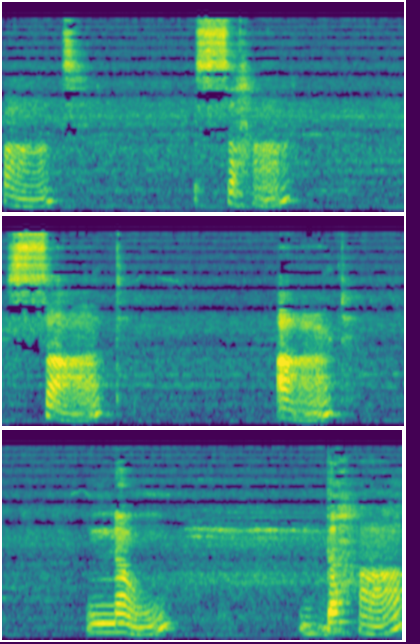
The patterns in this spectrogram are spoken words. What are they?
पाच सहा सात आठ नऊ दहा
